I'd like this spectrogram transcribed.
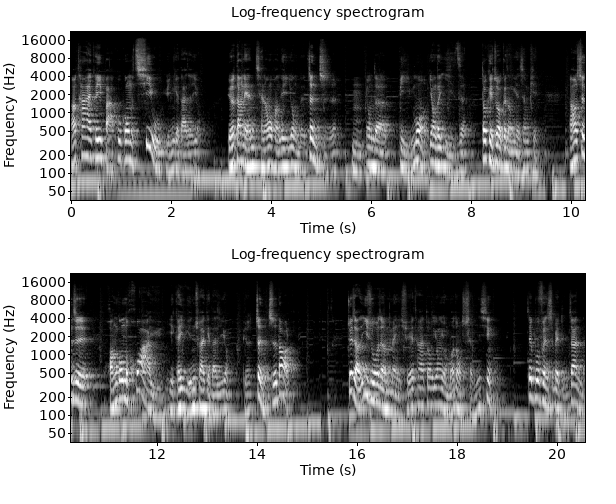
然后它还可以把故宫的器物匀给大家用，比如当年乾隆皇帝用的正纸，嗯，用的笔墨、用的椅子，都可以做各种衍生品。然后甚至皇宫的话语也可以匀出来给大家用，比如朕知道了。最早的艺术或者美学，它都拥有某种神性，这部分是被独占的。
